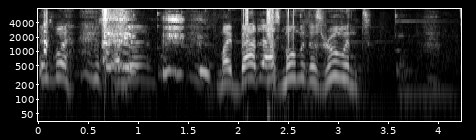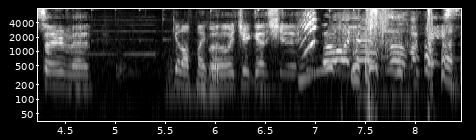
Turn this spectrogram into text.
it went, and, uh, my badass moment is ruined. Sorry, man. Get off my Oh, hood. what you got shit? Oh my god! Oh, my face!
